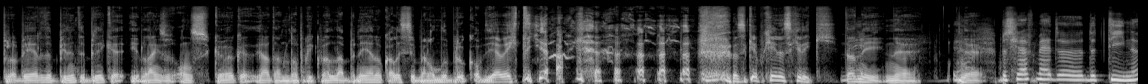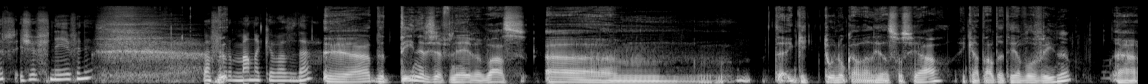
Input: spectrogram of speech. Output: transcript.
probeerde binnen te breken langs ons keuken, ja, dan loop ik wel naar beneden, ook al is hij mijn onderbroek op die weg te jagen. dus ik heb geen schrik. Dat nee. niet, nee. Ja. nee. Beschrijf mij de, de tiener, Jeff Nevenen. Wat voor manneke was dat? Ja, de tiener Jeff Neven was... Uh, denk ik toen ook al wel heel sociaal. Ik had altijd heel veel vrienden. Uh,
